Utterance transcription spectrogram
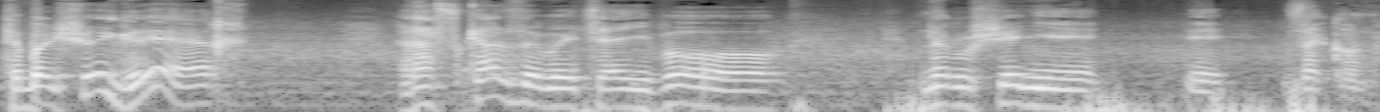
Это большой грех рассказывать о его нарушении э, закона.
